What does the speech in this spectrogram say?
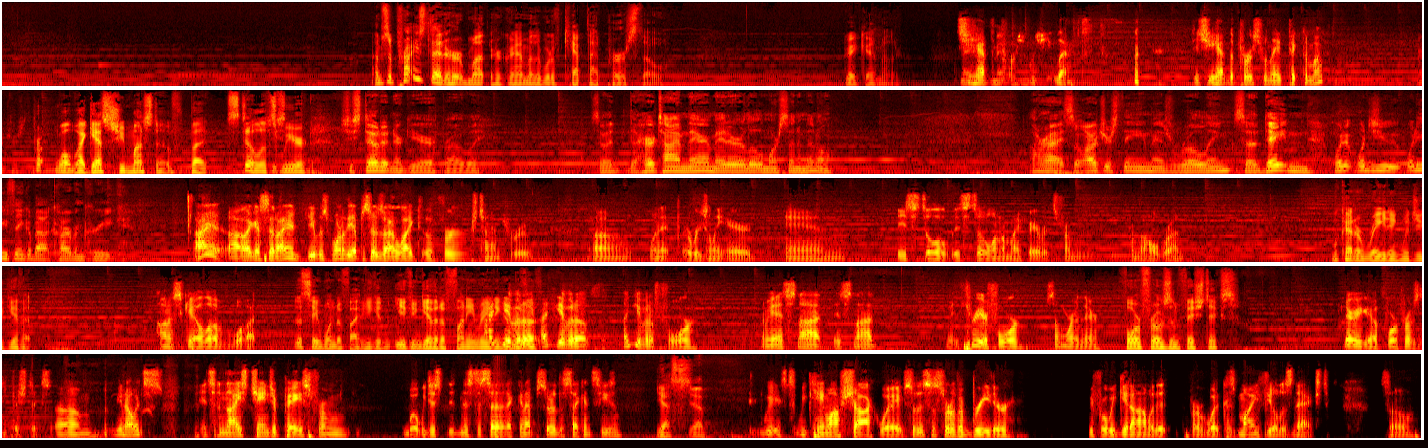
I'm surprised that her mo- her grandmother would have kept that purse, though. Great grandmother. Did she have the purse when she left? Did she have the purse when they picked him up? Pro- well, I guess she must have, but still, it's weird. She stowed it in her gear, probably. So it, her time there made her a little more sentimental. All right, so Archer's theme is rolling. So Dayton, what what did you what do you think about Carbon Creek? I uh, like I said, I it was one of the episodes I liked the first time through uh, when it originally aired, and it's still it's still one of my favorites from from the whole run. What kind of rating would you give it? On a scale of what? Let's say one to five. You can you can give it a funny rating. I'd rating. give I it don't know a if I'd give it a I'd give it a four. I mean, it's not it's not three or four somewhere in there. four frozen fish sticks. There you go, four frozen fish sticks. Um, you know, it's it's a nice change of pace from what we just did. This the second episode of the second season. Yes. Yep. We it's, we came off Shockwave, so this is sort of a breather before we get on with it for what because Minefield is next. So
